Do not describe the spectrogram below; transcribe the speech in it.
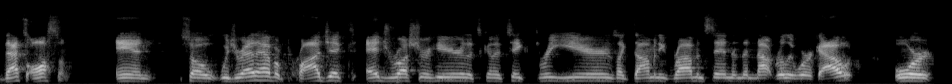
that's awesome. And so, would you rather have a project edge rusher here that's going to take three years, like Dominique Robinson, and then not really work out? Or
